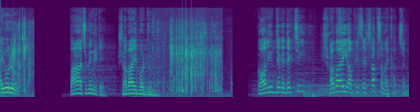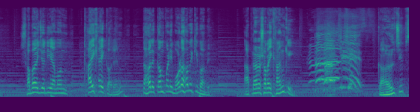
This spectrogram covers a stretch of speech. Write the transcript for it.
এই মনু। পাঁচ মিনিটে সবাই বোর্ডরুমে কদিন থেকে দেখছি সবাই অফিসে সব সময় খাচ্ছেন। সবাই যদি এমন খাই খাই করেন তাহলে কোম্পানি বড় হবে কীভাবে? আপনারা সবাই খান কি? কার্ল চিপস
